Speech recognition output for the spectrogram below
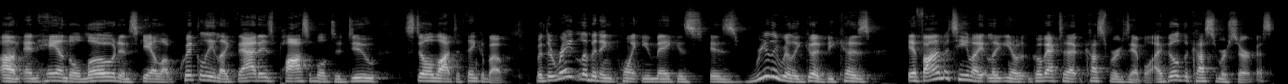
um, and handle load and scale up quickly like that is possible to do still a lot to think about but the rate limiting point you make is is really really good because if I'm a team, I like you know go back to that customer example. I build the customer service,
